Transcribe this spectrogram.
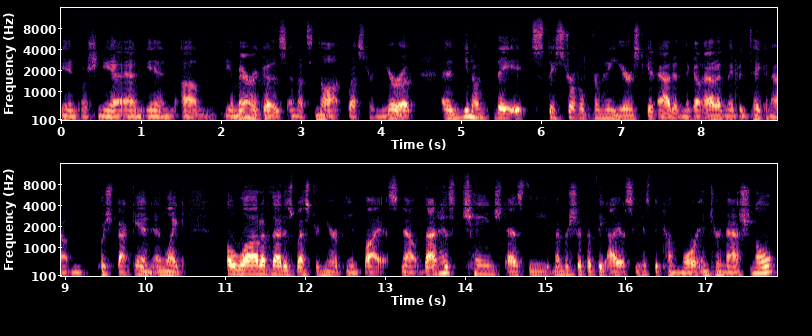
in Oceania, and in um, the Americas, and that's not Western Europe and you know they they struggled for many years to get added and they got added and they've been taken out and pushed back in and like a lot of that is western european bias now that has changed as the membership of the ioc has become more international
